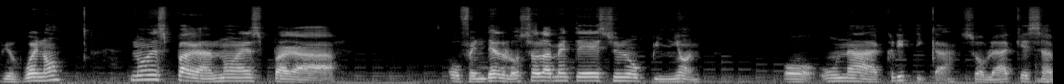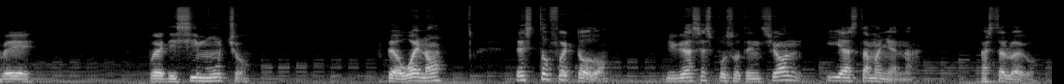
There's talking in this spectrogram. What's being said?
Pero bueno, no es para, no es para ofenderlo, solamente es una opinión o una crítica sobre hay que saber predecir mucho. Pero bueno, esto fue todo. Y gracias por su atención y hasta mañana. Hasta luego.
